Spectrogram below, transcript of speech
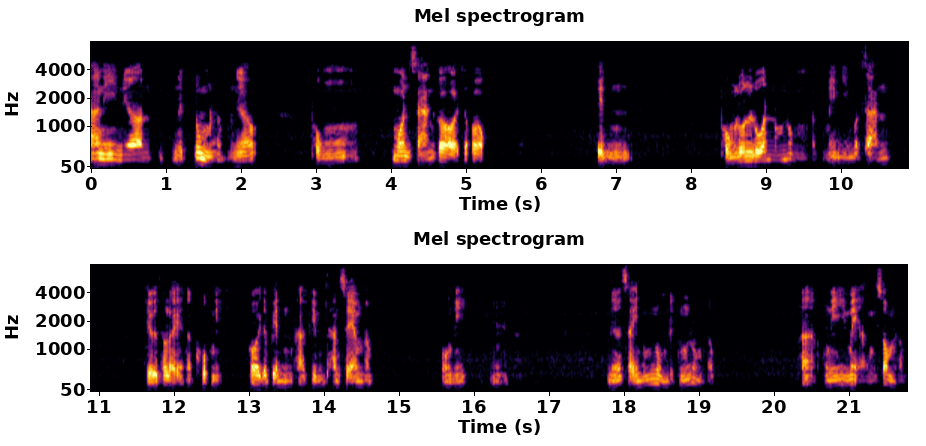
้านี้เนื้อนึกนุ่มนะครับ เนื้อผงมวลสารก็จะออก เป็น ผงล้วนๆนุ่มๆครับไม่มีมวลสาร เยอะเท่าไหร่ครับครกนี้ก็จะเป็นผ้าพิมพ์ฐานแซมครับพวกนี้เนื้อใสนุ่มๆเด็กนุ่มๆครับผ้าพวกนี้ไม่หักไม่ซ่อมครับ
